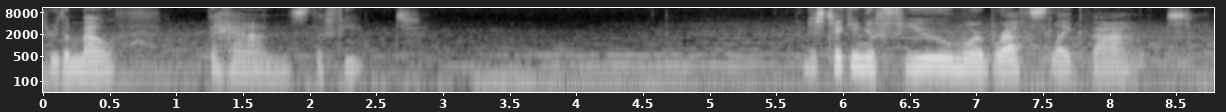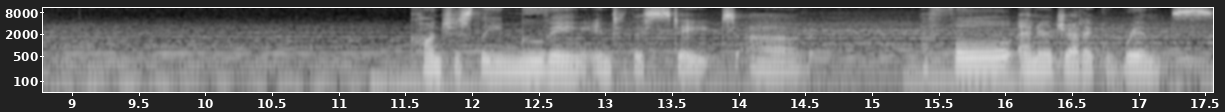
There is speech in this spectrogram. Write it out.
through the mouth, the hands, the feet. And just taking a few more breaths like that, consciously moving into this state of a full energetic rinse.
